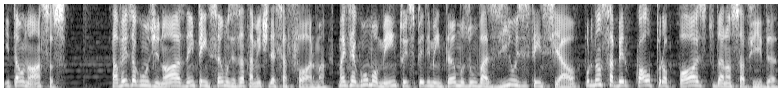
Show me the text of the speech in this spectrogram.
e tão nossos. Talvez alguns de nós nem pensamos exatamente dessa forma, mas em algum momento experimentamos um vazio existencial por não saber qual o propósito da nossa vida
